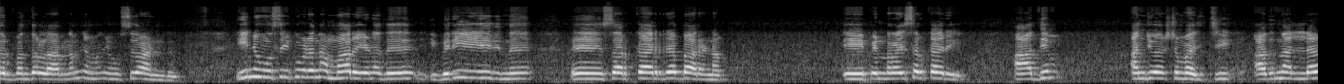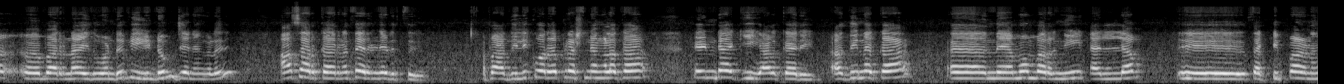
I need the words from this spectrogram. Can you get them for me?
നിർബന്ധമുള്ള കാരണം നമ്മൾ ന്യൂസ് കാണുന്നുണ്ട് ഈ ന്യൂസിൽ കൂടെ നമ്മ അറിയണത് ഇവർ ഇരുന്ന് സർക്കാരിന്റെ ഭരണം ഈ പിണറായി സർക്കാർ ആദ്യം അഞ്ചു വർഷം ഭരിച്ച് അത് നല്ല ഭരണമായതുകൊണ്ട് വീണ്ടും ജനങ്ങൾ ആ സർക്കാരിനെ തിരഞ്ഞെടുത്ത്. അപ്പം അതിൽ കുറേ പ്രശ്നങ്ങളൊക്കെ ഉണ്ടാക്കി ആൾക്കാർ അതിനൊക്കെ നിയമം പറഞ്ഞ് എല്ലാം തട്ടിപ്പാണ്.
